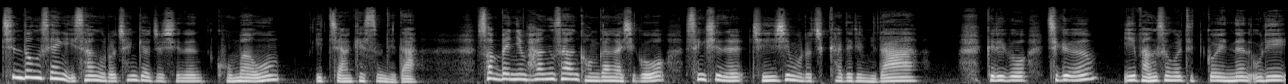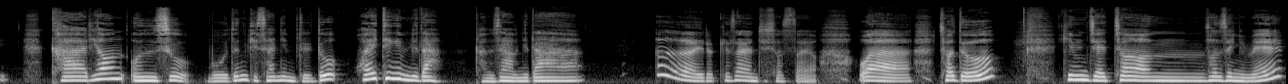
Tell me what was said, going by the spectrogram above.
친동생 이상으로 챙겨주시는 고마움 잊지 않겠습니다. 선배님 항상 건강하시고 생신을 진심으로 축하드립니다. 그리고 지금 이 방송을 듣고 있는 우리 가련, 운수 모든 기사님들도 화이팅입니다. 감사합니다. 아, 이렇게 사연 주셨어요. 와, 저도 김재천 선생님의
